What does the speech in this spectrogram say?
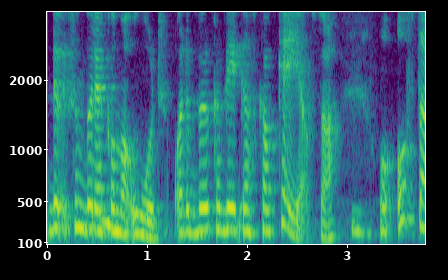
det liksom börjar komma ord och det brukar bli ganska okej också. Och ofta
